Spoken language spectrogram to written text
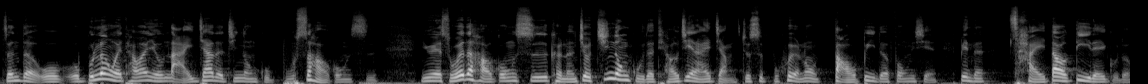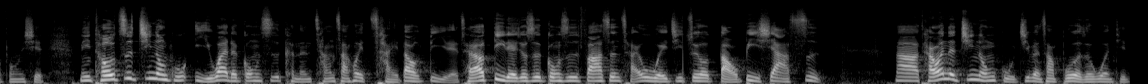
真的，我我不认为台湾有哪一家的金融股不是好公司。因为所谓的好公司，可能就金融股的条件来讲，就是不会有那种倒闭的风险，变成踩到地雷股的风险。你投资金融股以外的公司，可能常常会踩到地雷，踩到地雷就是公司发生财务危机，最后倒闭下市。那台湾的金融股基本上不会有这个问题。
